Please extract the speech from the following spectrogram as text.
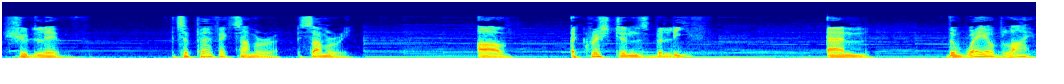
should live. It's a perfect summary, of a Christian's belief and the way of life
